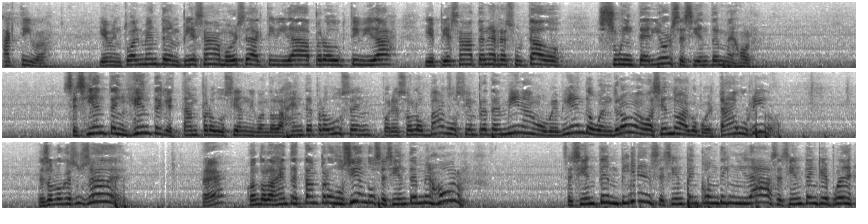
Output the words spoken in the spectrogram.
activa y eventualmente empiezan a moverse de actividad a productividad y empiezan a tener resultados, su interior se siente mejor. Se sienten gente que están produciendo y cuando la gente produce, por eso los vagos siempre terminan o bebiendo o en droga o haciendo algo porque están aburridos. Eso es lo que sucede. ¿Eh? Cuando la gente está produciendo se sienten mejor. Se sienten bien, se sienten con dignidad, se sienten que pueden,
